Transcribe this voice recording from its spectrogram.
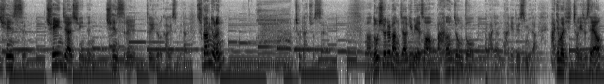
찬스, change 할 수 있는 찬스를 드리도록 하겠습니다. 수강료는 엄청 낮췄어요. 아, 노쇼를 방지하기 위해서 만 원 정도 마련하게 됐습니다. 많이 많이 신청해 주세요.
